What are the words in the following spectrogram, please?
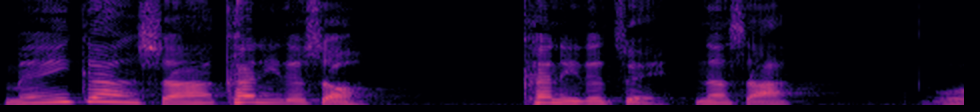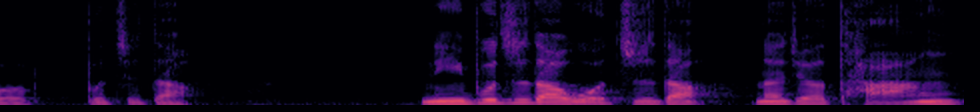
没干啥。看你的手，看你的嘴，那啥，我不知道。你不知道，我知道，那叫糖。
